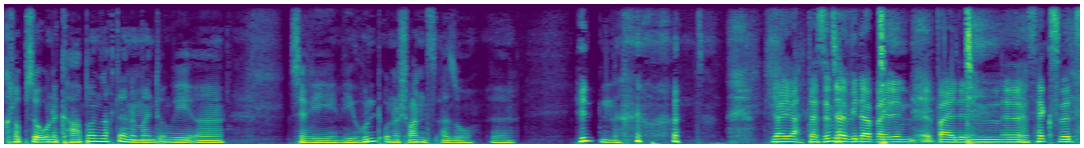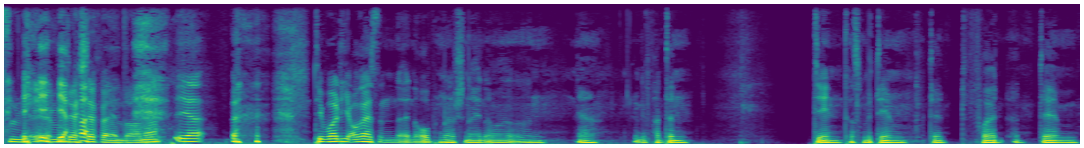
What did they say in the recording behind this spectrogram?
Klopse ohne Kapern, sagt er, und er meint irgendwie, äh, ist ja wie, wie Hund ohne Schwanz, also äh, hinten. Ja, ja, da sind wir wieder bei den, äh, bei den äh, Sexwitzen äh, mit Ja. der Chefin, so, ne? Ja, die wollte ich auch erst in einen Opener schneiden, aber ähm, ja, ich fand dann den, das mit dem, der Feuer, dem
